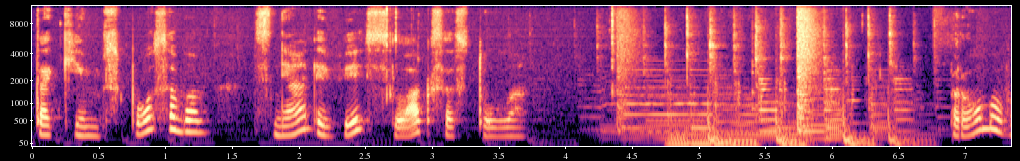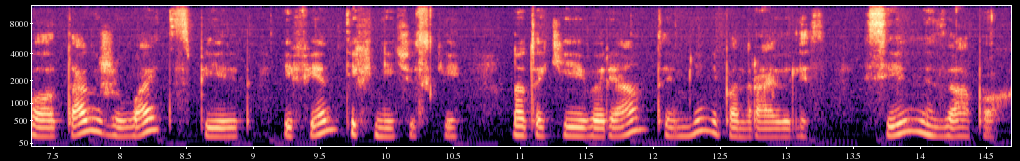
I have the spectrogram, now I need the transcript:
Таким способом сняли весь лак со стула. Пробовала также White Spirit и фен технический, но такие варианты мне не понравились. Сильный запах.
